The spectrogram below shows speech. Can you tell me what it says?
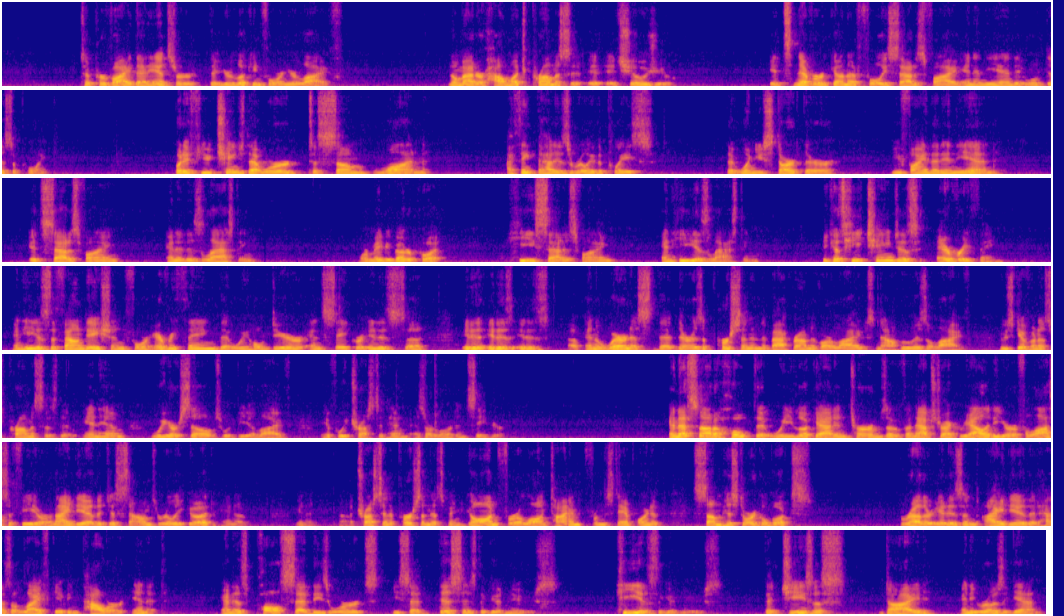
to provide that answer that you're looking for in your life, no matter how much promise it, it, it shows you, it's never gonna fully satisfy and in the end it will disappoint. But if you change that word to someone i think that is really the place that when you start there you find that in the end it's satisfying and it is lasting. Or maybe better put he's satisfying and he is lasting because he changes everything. And he is the foundation for everything that we hold dear and sacred. It is, uh, it is, it is, it is uh, an awareness that there is a person in the background of our lives now who is alive, who's given us promises that in him we ourselves would be alive if we trusted him as our Lord and Savior. And that's not a hope that we look at in terms of an abstract reality or a philosophy or an idea that just sounds really good and a, in a, a trust in a person that's been gone for a long time from the standpoint of some historical books. Rather, it is an idea that has a life giving power in it. And as Paul said these words, he said, This is the good news. He is the good news that Jesus died and he rose again.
